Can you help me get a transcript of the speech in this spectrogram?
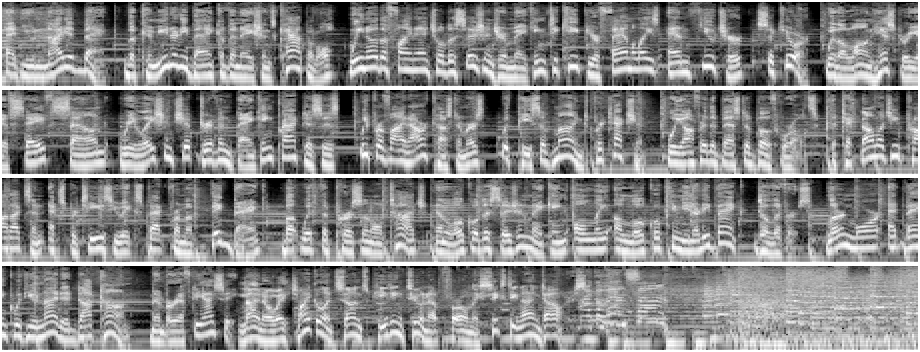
At United Bank, the community bank of the nation's capital, we know the financial decisions you're making to keep your families and future secure. With a long history of safe, sound, relationship-driven banking practices, we provide our customers with peace of mind protection. We offer the best of both worlds, the technology, products, and expertise you expect from a big bank, but with the personal touch and local decision making only a local community bank delivers. Learn more at bankwithunited.com. Member FDIC. 908. Michael and Son's heating tune-up for only $69. Michael and Son.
